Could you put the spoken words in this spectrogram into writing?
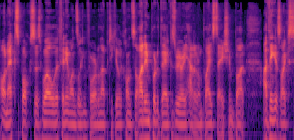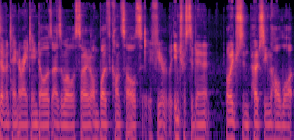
on Xbox as well. If anyone's looking for it on that particular console, I didn't put it there because we already had it on PlayStation, but I think it's like seventeen or eighteen dollars as well. So on both consoles, if you're interested in it or interested in purchasing the whole lot,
